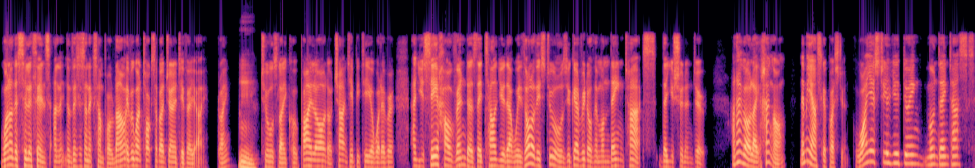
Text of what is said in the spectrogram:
One of the silly things, and this is an example. Now everyone talks about generative AI right? Mm. Tools like Copilot or ChatGPT or whatever. And you see how vendors, they tell you that with all of these tools, you get rid of the mundane tasks that you shouldn't do. And I go like, hang on, let me ask a question. Why are still you doing mundane tasks?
